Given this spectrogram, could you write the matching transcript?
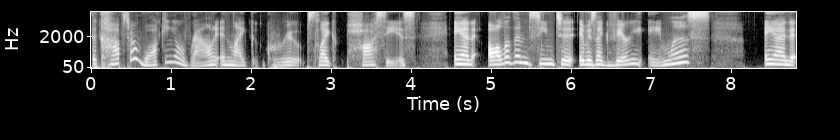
the cops are walking around in like groups, like posses, and all of them seemed to it was like very aimless and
